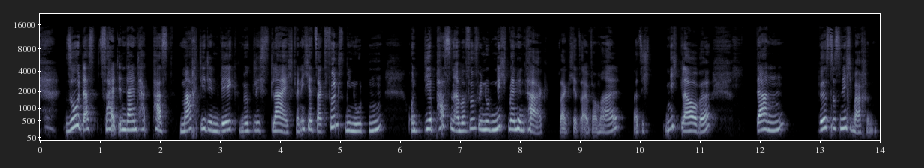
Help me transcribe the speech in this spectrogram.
so dass es halt in deinen Tag passt. Mach dir den Weg möglichst leicht. Wenn ich jetzt sage fünf Minuten und dir passen aber fünf Minuten nicht mehr in den Tag, sage ich jetzt einfach mal, was ich nicht glaube, dann wirst du es nicht machen.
